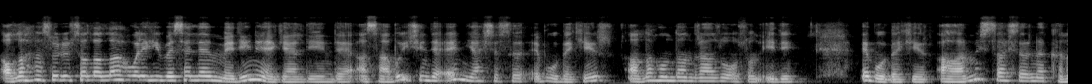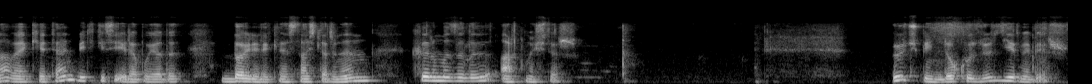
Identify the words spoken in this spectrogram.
Allah Resulü sallallahu aleyhi ve sellem Medine'ye geldiğinde ashabı içinde en yaşlısı Ebu Bekir, Allah ondan razı olsun idi. Ebu Bekir ağarmış saçlarına kına ve keten bitkisiyle boyadı. Böylelikle saçlarının kırmızılığı artmıştır. 3921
